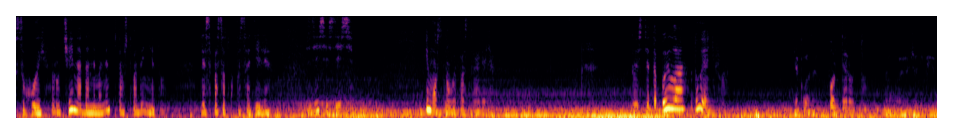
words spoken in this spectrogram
Сухой ручей на данный момент, потому что воды нету. Лесопосадку посадили здесь и здесь. И мост новый поставили. То есть это было fa. Che cosa? Ponte rotto. No, era già di più.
